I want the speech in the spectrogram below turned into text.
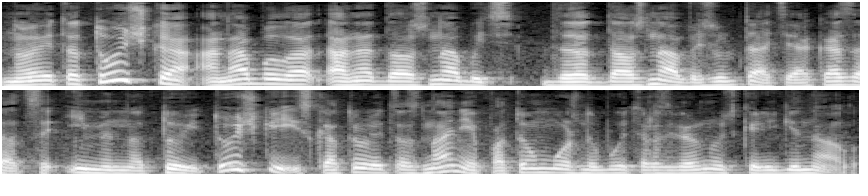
но эта точка, она, была, она должна, быть, должна в результате оказаться именно той точкой, из которой это знание потом можно будет развернуть к оригиналу,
